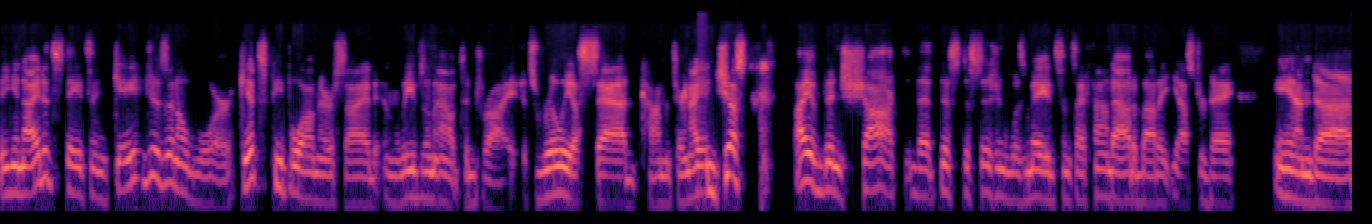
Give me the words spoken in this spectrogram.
the United States engages in a war, gets people on their side, and leaves them out to dry. It's really a sad commentary. And I just, I have been shocked that this decision was made since I found out about it yesterday. And uh,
